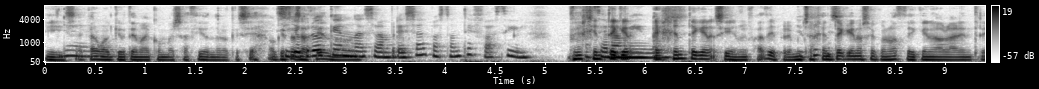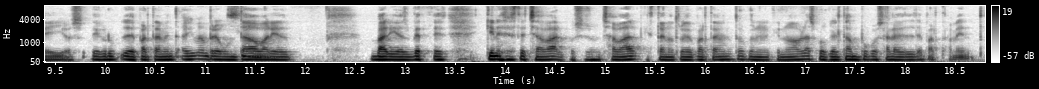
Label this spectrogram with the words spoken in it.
Y sacar cualquier tema de conversación de lo que sea. ¿O qué Sí, yo estás creo haciendo? que en nuestra empresa es bastante fácil. Hay gente, que, amigos. hay gente que no- sí, es muy fácil, pero hay mucha creo que gente sí. que no se conoce y que no hablan entre ellos de grupo de departamento. A mí me han preguntado Sí. varias varias veces quién es este chaval. Pues es un chaval que está en otro departamento con el que no hablas porque él tampoco sale del departamento.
